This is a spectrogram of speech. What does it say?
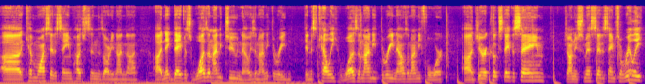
Uh, Kevin Wise stayed the same. Hutchinson is already 99. Uh, Nate Davis was a 92. Now he's a 93. Dennis Kelly was a 93, now is a 94. Uh, Jared Cook stayed the same. Jonnu Smith stayed the same. So really,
